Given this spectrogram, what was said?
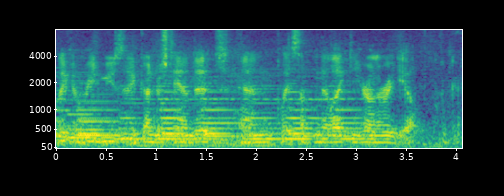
They can read music, understand it, and play something they like to hear on the radio. Okay.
